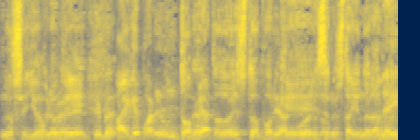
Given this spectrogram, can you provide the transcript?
no sé, yo No, creo que el tema- hay que poner un tope a todo esto porque acuerdo. se nos está yendo la Ley,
